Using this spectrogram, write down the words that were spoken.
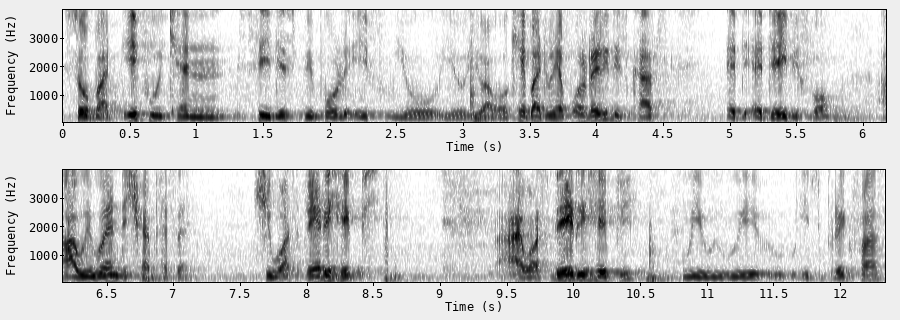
So, but if we can see these people, if you, you, you are okay, but we have already discussed a, a day before. Uh, we went to chairperson. She was very happy. I was very happy. We, we, we eat breakfast.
